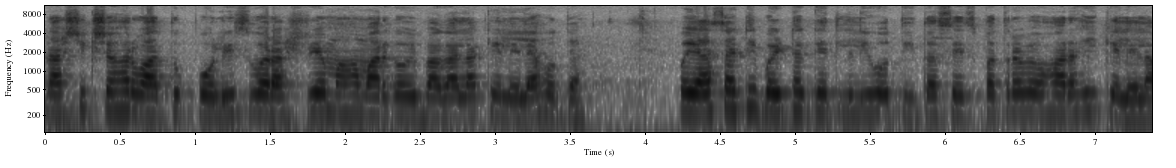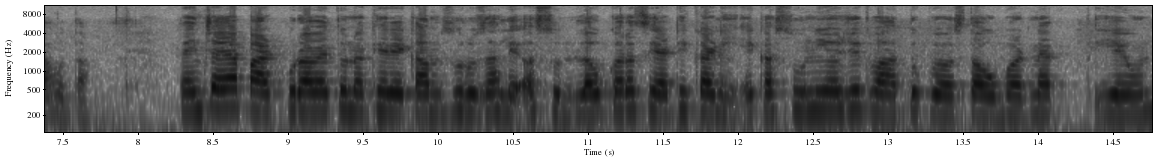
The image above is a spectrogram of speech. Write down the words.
नाशिक शहर वाहतूक पोलीस व राष्ट्रीय महामार्ग विभागाला केलेल्या होत्या व यासाठी बैठक घेतलेली होती तसेच पत्रव्यवहारही केलेला होता. त्यांच्या या पाठपुराव्यातून अखेर हे काम सुरू झाले असून लवकरच या ठिकाणी एका सुनियोजित वाहतूक व्यवस्था उभारण्यात येऊन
